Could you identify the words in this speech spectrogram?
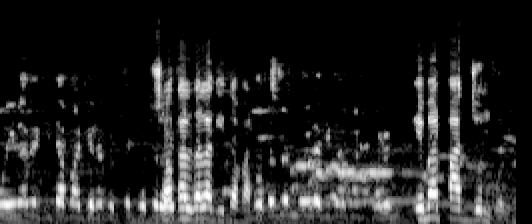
মহিলাদের গীতা পাঠ যেটা প্রত্যেক বছর সকালবেলা গীতা পাঠ। কতজন মহিলা গীতা পাঠ করেন? এবার পাঁচজন করবে।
